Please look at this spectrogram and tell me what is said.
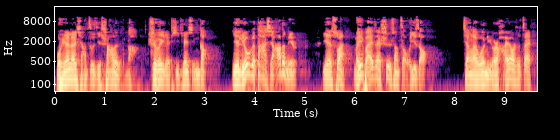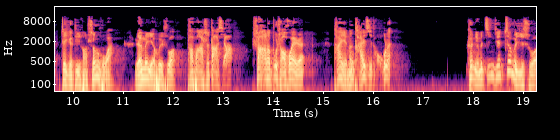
我原来想自己杀了人呐，是为了替天行道，也留个大侠的名也算没白在世上走一遭。将来我女儿还要是在这个地方生活啊，人们也会说他爸是大侠，杀了不少坏人，他也能抬起头来。”可你们今天这么一说，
